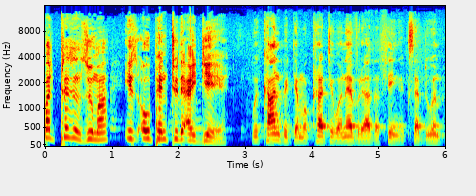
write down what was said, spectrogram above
But President Zuma is open to the idea. We can't be democratic on every other thing except women.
